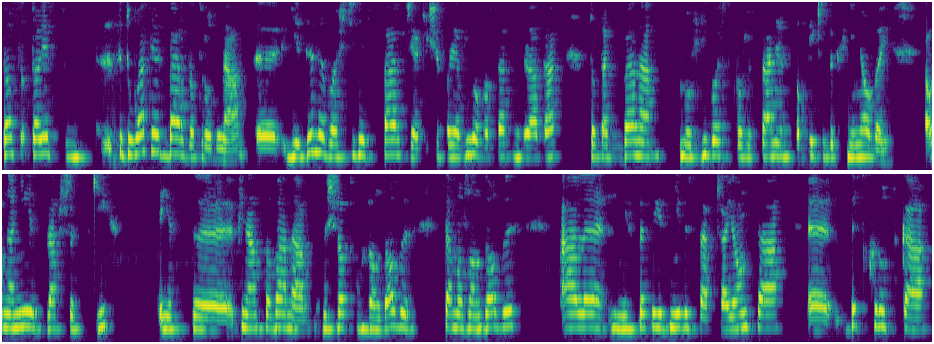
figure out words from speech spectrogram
To, to jest, sytuacja jest bardzo trudna. E, Jedyne właściwie wsparcie, jakie się pojawiło w ostatnich latach, to tak zwana możliwość skorzystania z opieki wytchnieniowej. Ona nie jest dla wszystkich, jest e, finansowana ze środków rządowych, samorządowych, ale niestety jest niewystarczająca, e, zbyt krótka,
